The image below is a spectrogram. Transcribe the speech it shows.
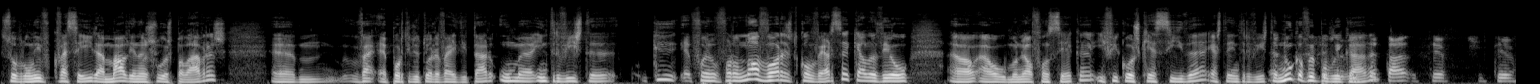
sobre um livro que vai sair, Amália nas suas palavras. Um, vai, a Porta Editora vai editar uma entrevista que foram, foram nove horas de conversa que ela deu ao, ao Manuel Fonseca e ficou esquecida esta entrevista, nunca foi publicada. Tá, teve, teve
